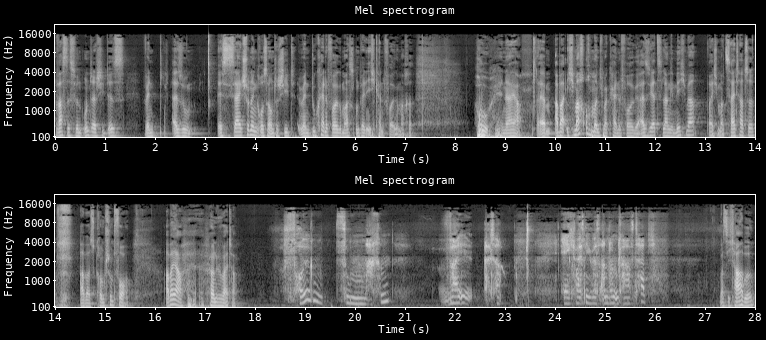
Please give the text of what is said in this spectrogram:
was das für ein Unterschied ist, wenn, also es ist eigentlich schon ein großer Unterschied, wenn du keine Folge machst und wenn ich keine Folge mache. Oh, naja. Ähm, aber ich mache auch manchmal keine Folge. Also jetzt lange nicht mehr, weil ich immer Zeit hatte. Aber es kommt schon vor. Aber ja, hören wir weiter. Folgen zu machen, weil, Alter, ich weiß nicht, was Anton Cast hat. Was ich habe?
